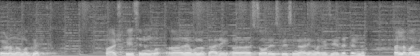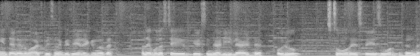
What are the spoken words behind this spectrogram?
ഇവിടെ നമുക്ക് വാഷ് സ്പേസിനും അതേപോലെ കാര്യം സ്റ്റോറേജ് സ്പേസും കാര്യങ്ങളൊക്കെ ചെയ്തിട്ടുണ്ട്. നല്ല ഭംഗി തന്നെയാണ് വാഷ് സ്പേസിനൊക്കെ ചെയ്തേക്കുന്നത്. അതേപോലെ സ്റ്റെയർ കേസിന്റെ അടിയിലായിട്ട് ഒരു സ്റ്റോറേജ് സ്പേസ് കൊടുത്തിട്ടുണ്ട്.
